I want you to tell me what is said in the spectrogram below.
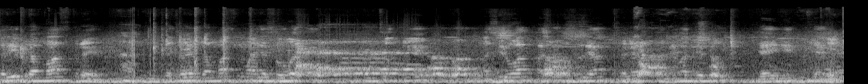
तरी ब्रह्मास्त्र आहे. त्याच्यामुळे ब्रह्मास्त्र माझ्या सोबत आहे. तुमचं प्रेम आशीर्वाद द्या. सगळ्यांना धन्यवाद देतो. जय हिंद जय हिंद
